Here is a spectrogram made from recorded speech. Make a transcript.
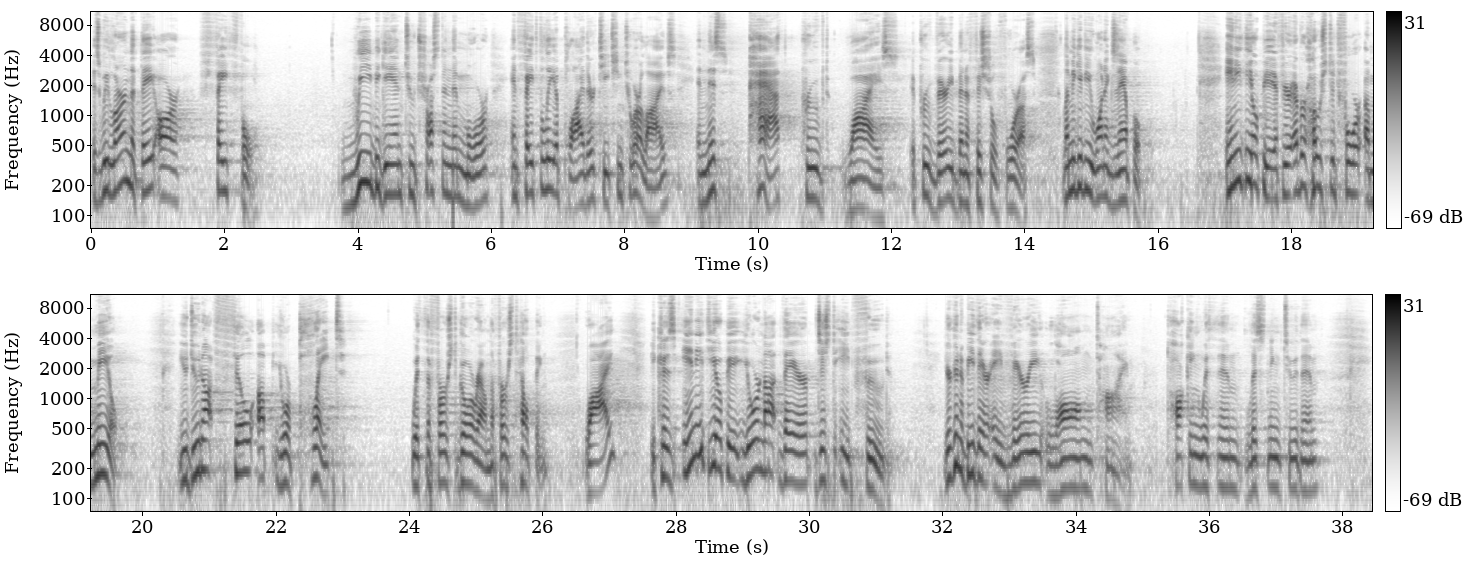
as we learn that they are faithful we began to trust in them more and faithfully apply their teaching to our lives. And this path proved wise, it proved very beneficial for us. Let me give you one example. In Ethiopia, if you're ever hosted for a meal, you do not fill up your plate with the first go around, the first helping. Why? Because in Ethiopia, you're not there just to eat food. You're going to be there a very long time, talking with them, listening to them.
